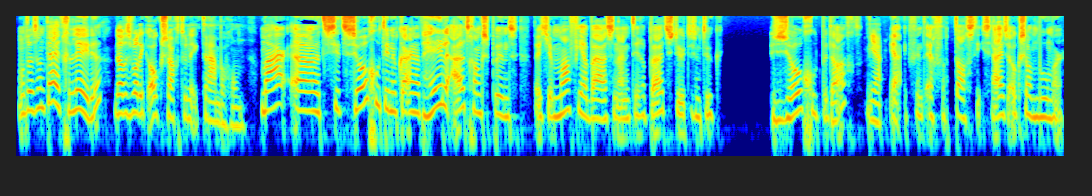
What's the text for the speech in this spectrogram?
Want dat is een tijd geleden. Dat is wat ik ook zag toen ik eraan begon. Maar eh, het zit zo goed in elkaar. En dat hele uitgangspunt dat je maffiabaas naar een therapeut stuurt... is natuurlijk zo goed bedacht. Ja. Ja, ik vind het echt fantastisch. Hij is ook zo'n boomer.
